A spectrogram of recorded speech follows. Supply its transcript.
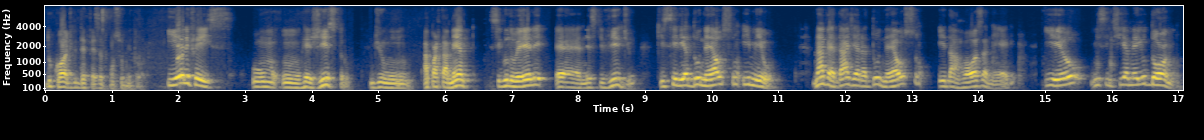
do Código de Defesa do Consumidor. E ele fez um, um registro de um apartamento, segundo ele, é, neste vídeo, que seria do Nelson e meu. Na verdade, era do Nelson e da Rosa Neri, e eu me sentia meio dono.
